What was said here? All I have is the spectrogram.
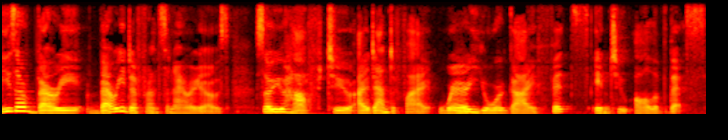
These are very, very different scenarios. So you have to identify where your guy fits into all of this.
